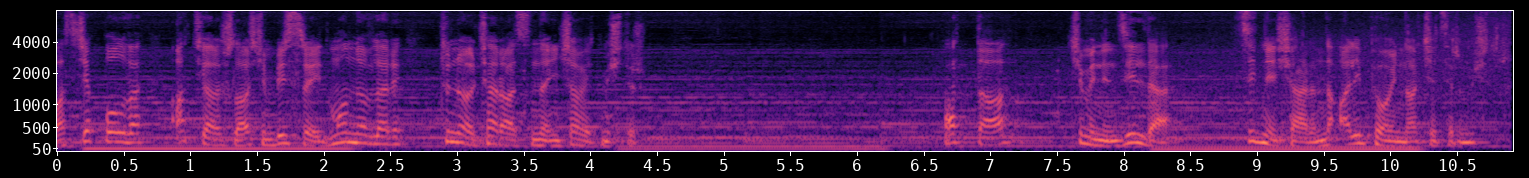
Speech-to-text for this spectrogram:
basketbol və at yarışları kimi bir sıra idman növləri bütün ölkə ərazisində inkişaf etmişdir. Hətta 2000-ci ildə Sidney şəhərində Olimpiya oyunları keçirilmişdir.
